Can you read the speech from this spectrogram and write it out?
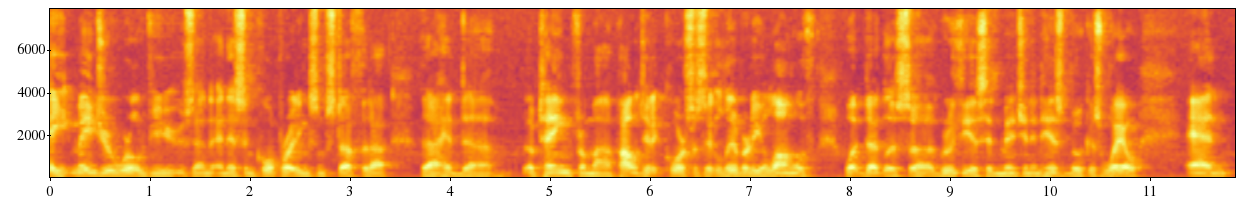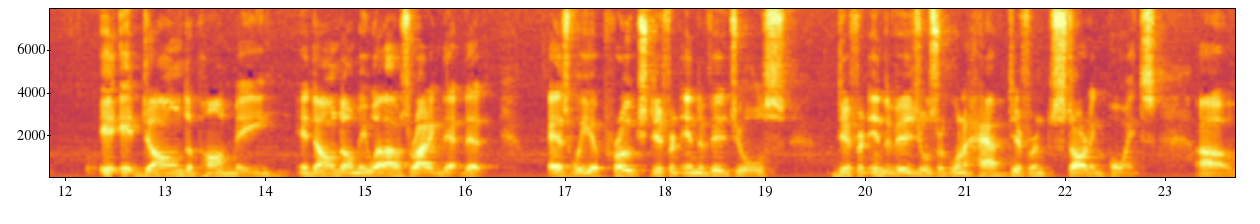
eight major worldviews, and, and it's incorporating some stuff that I that I had uh, obtained from my apologetic courses at Liberty, along with what Douglas uh, Groothuis had mentioned in his book as well. And it, it dawned upon me. It dawned on me while I was writing that that as we approach different individuals, different individuals are going to have different starting points. Uh,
